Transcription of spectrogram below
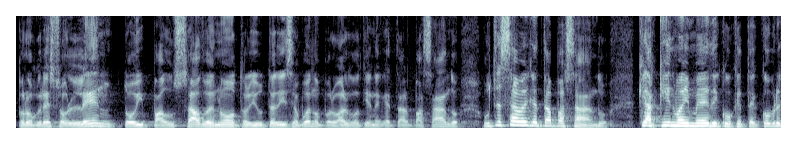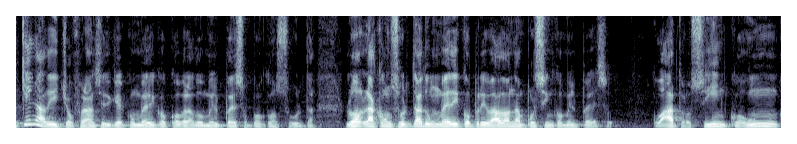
progreso lento y pausado en otro, y usted dice, bueno, pero algo tiene que estar pasando. Usted sabe qué está pasando, que aquí no hay médico que te cobre. ¿Quién ha dicho, Francis, que un médico cobra dos mil pesos por consulta? la consulta de un médico privado andan por cinco mil pesos. Cuatro, cinco. Un,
